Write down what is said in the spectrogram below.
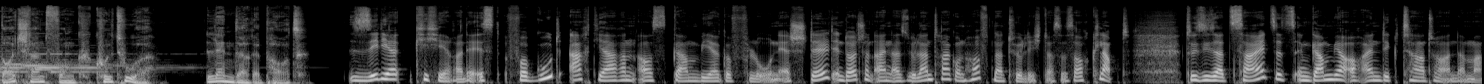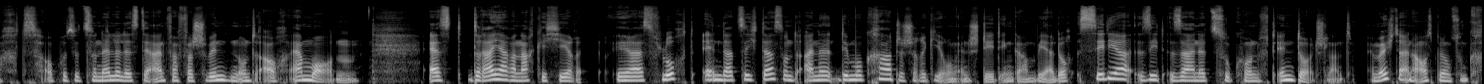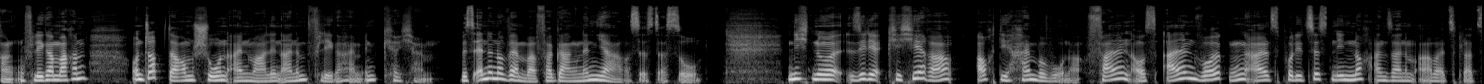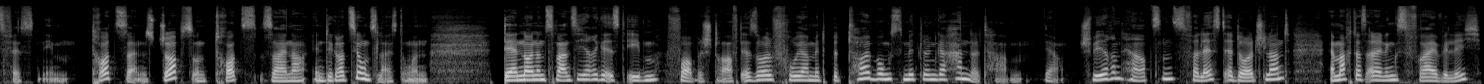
Deutschlandfunk Kultur Länderreport Sedia Kichera, der ist vor gut acht Jahren aus Gambia geflohen. Er stellt in Deutschland einen Asylantrag und hofft natürlich, dass es auch klappt. Zu dieser Zeit sitzt in Gambia auch ein Diktator an der Macht. Oppositionelle lässt er einfach verschwinden und auch ermorden. Erst drei Jahre nach Kichera Eras Flucht ändert sich das und eine demokratische Regierung entsteht in Gambia. Doch Sidia sieht seine Zukunft in Deutschland. Er möchte eine Ausbildung zum Krankenpfleger machen und jobbt darum schon einmal in einem Pflegeheim in Kirchheim. Bis Ende November vergangenen Jahres ist das so. Nicht nur Sidia Kichera, auch die Heimbewohner fallen aus allen Wolken, als Polizisten ihn noch an seinem Arbeitsplatz festnehmen. Trotz seines Jobs und trotz seiner Integrationsleistungen. Der 29-Jährige ist eben vorbestraft. Er soll früher mit Betäubungsmitteln gehandelt haben. Ja, schweren Herzens verlässt er Deutschland. Er macht das allerdings freiwillig.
